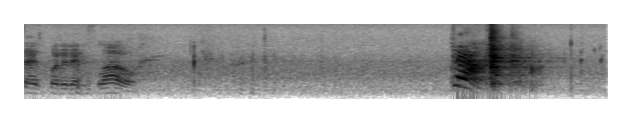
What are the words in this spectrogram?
says put it in slow.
